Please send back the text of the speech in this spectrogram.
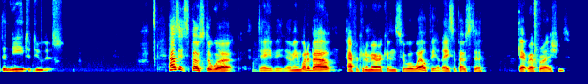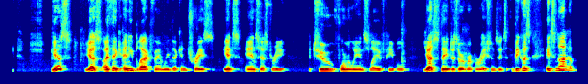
the need to do this. How's it supposed to work, David? I mean, what about African Americans who are wealthy? Are they supposed to get reparations? Yes, yes. I think any black family that can trace its ancestry to formerly enslaved people yes, they deserve reparations. It's because it's not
